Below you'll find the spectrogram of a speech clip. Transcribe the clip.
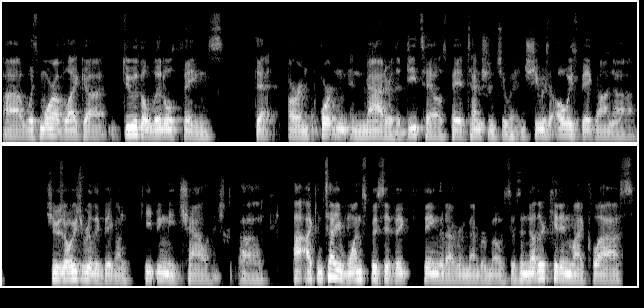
uh, was more of like a do the little things that are important and matter, the details, pay attention to it. And she was always big on, uh, she was always really big on keeping me challenged. Uh, I, I, can tell you one specific thing that I remember most. There's another kid in my class.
